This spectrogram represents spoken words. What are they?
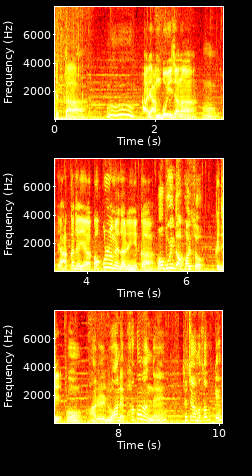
됐다. 오, 알이 안 보이잖아 어. 야, 아까 전에 얘가 거꾸로 매달리니까 어 보인다 벌써 그지? 어 알을 요 안에 파가놨네. 채찍 한번 써볼게.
